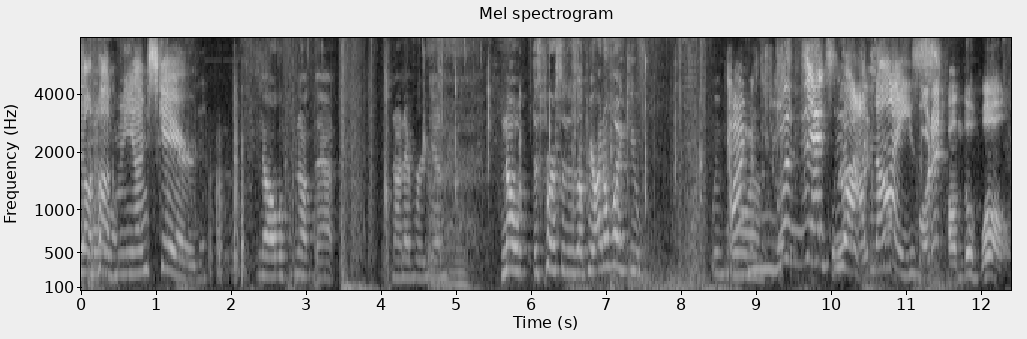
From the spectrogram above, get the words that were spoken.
Don't hug me, I'm scared. No, not that. Not ever again. No, this person is up here. I don't like you. Leave me Time is But that's not nice. Put it on the wall.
